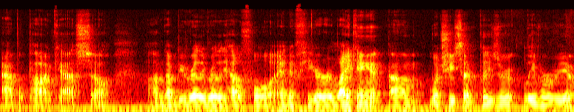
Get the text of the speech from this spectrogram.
Apple Podcasts. So um, that'd be really, really helpful. And if you're liking it, um, what she said, please re- leave a review.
